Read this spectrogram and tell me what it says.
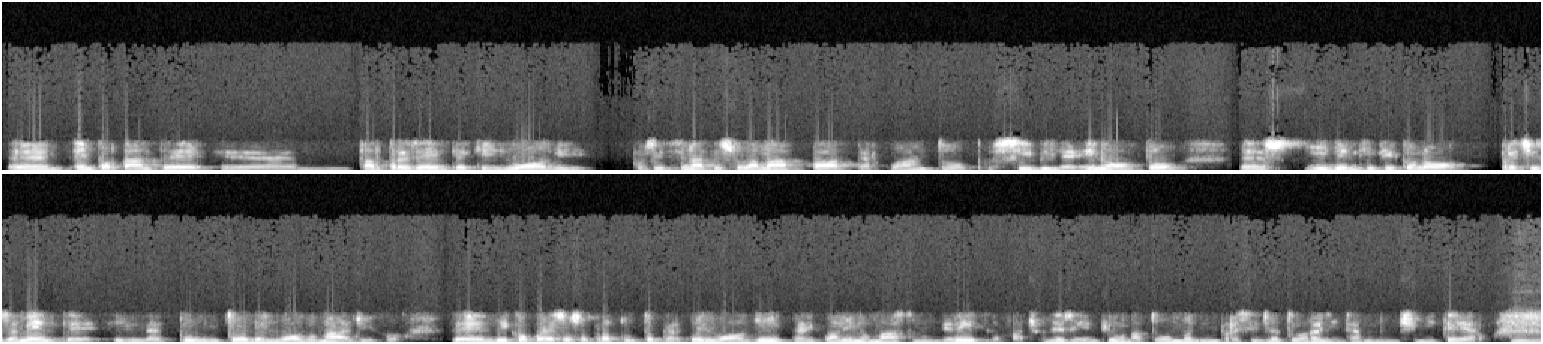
Eh, è importante eh, far presente che i luoghi posizionati sulla mappa, per quanto possibile e noto, eh, identificano precisamente il punto del luogo magico. Eh, dico questo soprattutto per quei luoghi per i quali non basta un indirizzo. Faccio un esempio, una tomba di un prestigiatore all'interno di un cimitero. Mm.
